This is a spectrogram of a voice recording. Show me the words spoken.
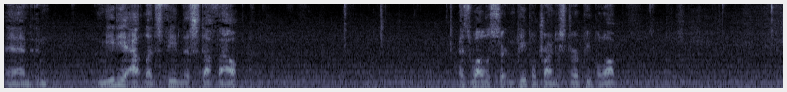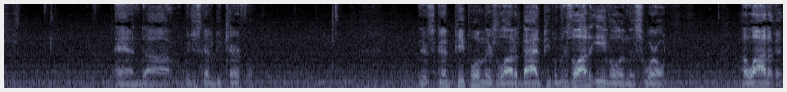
And, and media outlets feed this stuff out, as well as certain people trying to stir people up. And uh, we just got to be careful. There's good people and there's a lot of bad people. There's a lot of evil in this world. A lot of it.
